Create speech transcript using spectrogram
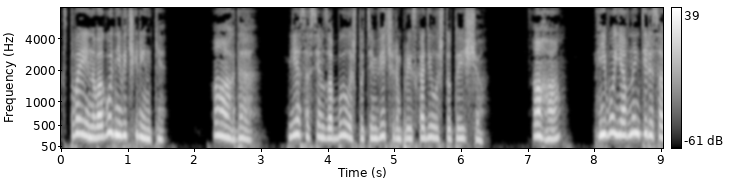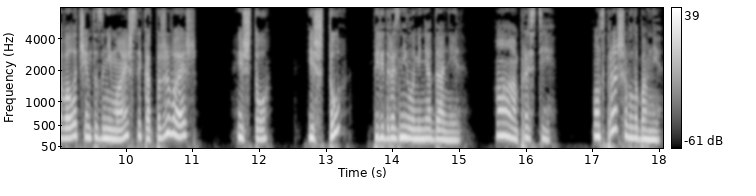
с твоей новогодней вечеринки». «Ах, да. Я совсем забыла, что тем вечером происходило что-то еще. «Ага. Его явно интересовало, чем ты занимаешься и как поживаешь». «И что?» «И что?» — передразнила меня Даниэль. «А, прости. Он спрашивал обо мне?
